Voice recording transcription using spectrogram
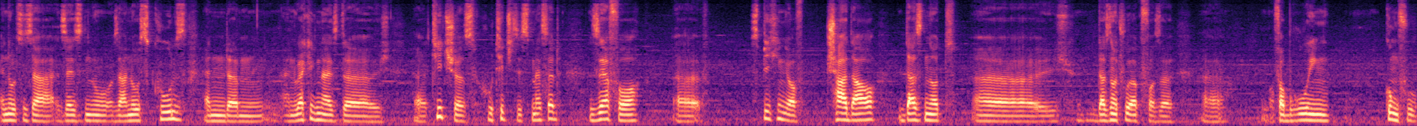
and also there, there's no there are no schools and um, and recognized uh, uh, teachers who teach this method. Therefore uh, speaking of cha dao does not uh, does not work for the uh, for brewing gong fu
